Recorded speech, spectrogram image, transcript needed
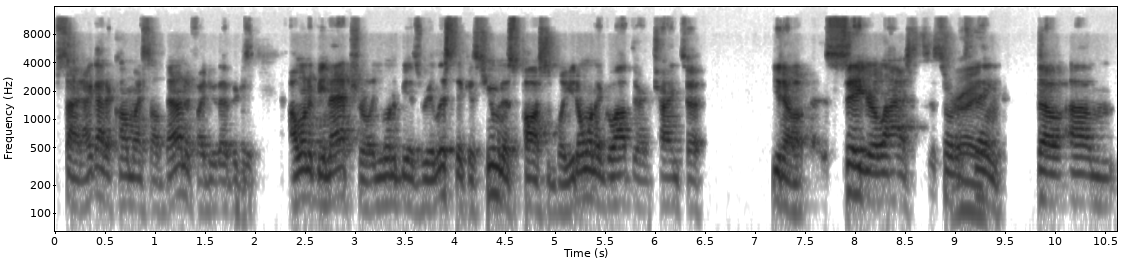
side, I got to calm myself down if I do that because I want to be natural. You want to be as realistic as human as possible. You don't want to go out there and trying to, you know, say your last sort of right. thing. So, um,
